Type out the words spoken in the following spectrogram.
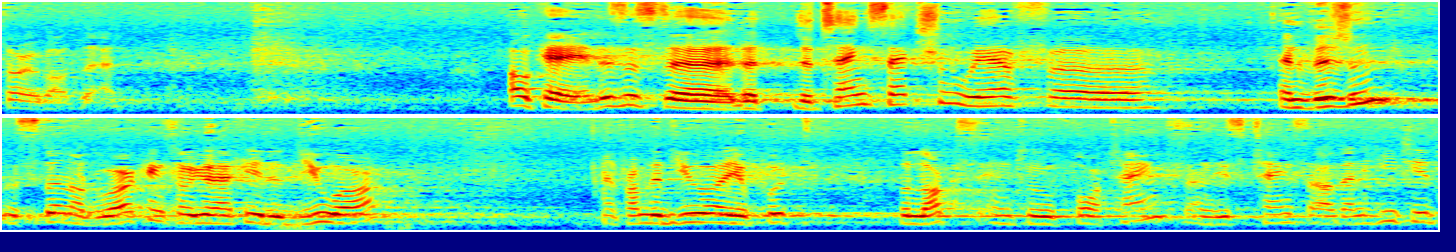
Sorry about that. Okay, this is the, the, the tank section we have uh, envisioned. It's still not working, so you have here the dewar. And from the dewar, you put the LOX into four tanks, and these tanks are then heated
